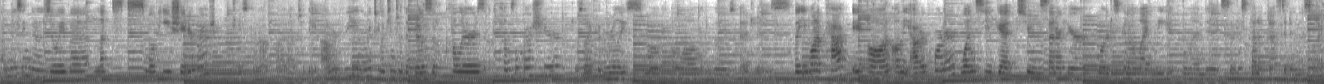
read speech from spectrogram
I'm using the Zoeva Luxe Smoky Shader Brush. I'm just gonna apply that to the outer V. Let me switch into the Dose of Colors pencil brush here, just so I could really smoke along those edges. But you wanna pack it on on the outer corner. Once you get to the center here, we're just gonna lightly blend it, so just kind of dust it in this way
